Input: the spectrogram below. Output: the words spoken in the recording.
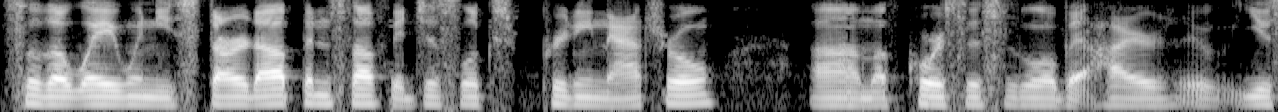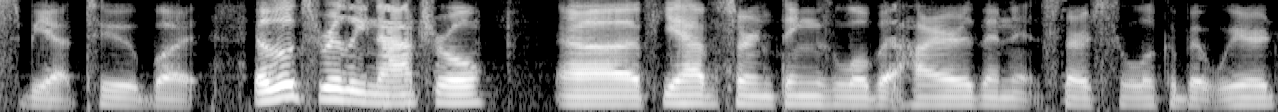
so that way when you start up and stuff, it just looks pretty natural. Um, of course, this is a little bit higher. It used to be at 2, but it looks really natural. Uh, if you have certain things a little bit higher, then it starts to look a bit weird.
